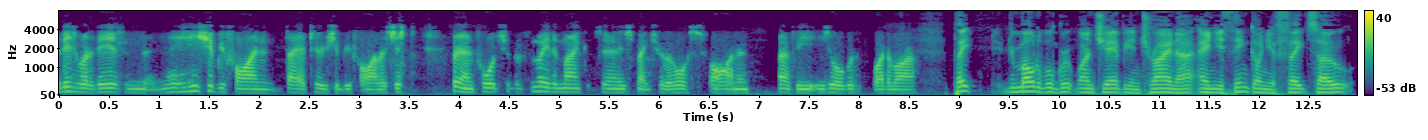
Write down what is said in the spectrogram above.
it is what it is, and he should be fine. Day or two, should be fine. It's just very unfortunate, but for me, the main concern is to make sure the horse is fine, and hopefully he's all good by tomorrow. Pete, you're multiple Group 1 champion trainer and you think on your feet. So,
